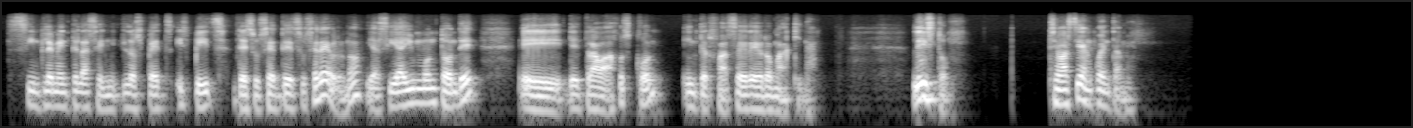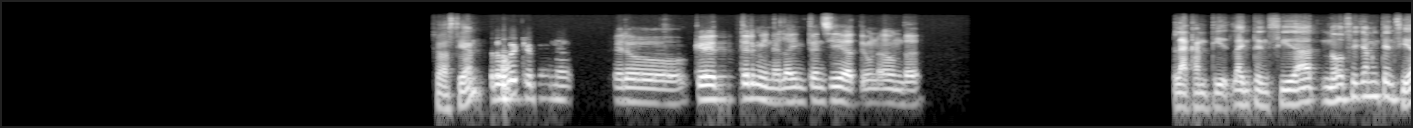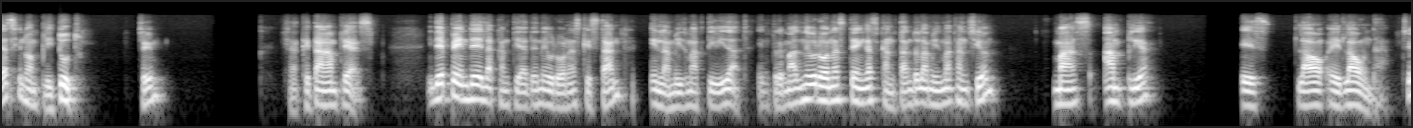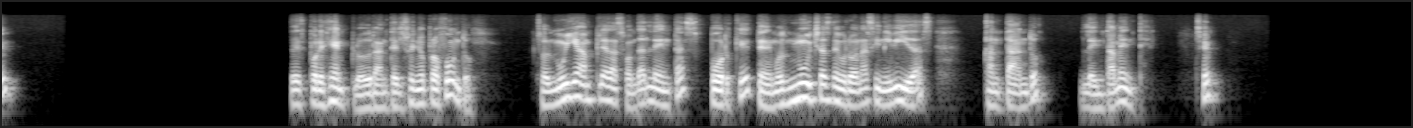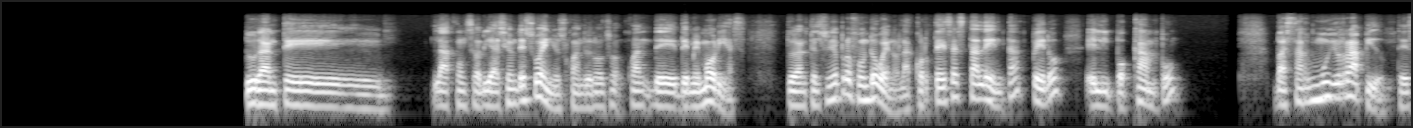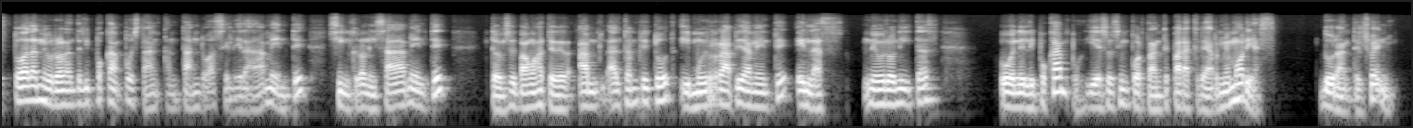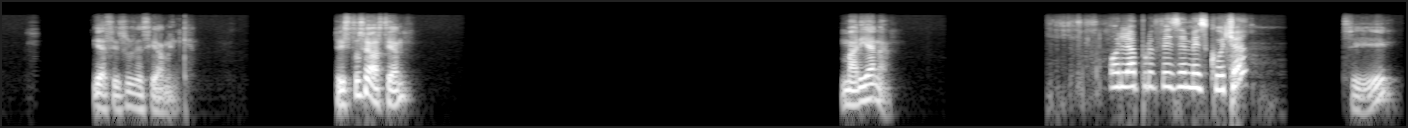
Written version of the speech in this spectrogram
simplemente los PETs y SPITs de su, de su cerebro, ¿no? Y así hay un montón de, eh, de trabajos con interfaz cerebro-máquina. Listo. Sebastián, cuéntame. Sebastián. pero, ¿qué determina la intensidad de una onda? La, cantidad, la intensidad no se llama intensidad, sino amplitud. ¿Sí? O sea, ¿qué tan amplia es? Y depende de la cantidad de neuronas que están en la misma actividad. Entre más neuronas tengas cantando la misma canción, más amplia es la, es la onda. ¿sí? Entonces, por ejemplo, durante el sueño profundo, son muy amplias las ondas lentas porque tenemos muchas neuronas inhibidas cantando lentamente. ¿sí? Durante la consolidación de sueños, cuando, no de, de, memorias. Durante el sueño profundo, bueno, la corteza está lenta, pero el hipocampo va a estar muy rápido. Entonces, todas las neuronas del hipocampo están cantando aceleradamente, sincronizadamente. Entonces, vamos a tener alta amplitud y muy rápidamente en las neuronitas o en el hipocampo. Y eso es importante para crear memorias durante el sueño. Y así sucesivamente. ¿Listo, Sebastián? Mariana. Hola, profe, ¿se me escucha? Sí.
